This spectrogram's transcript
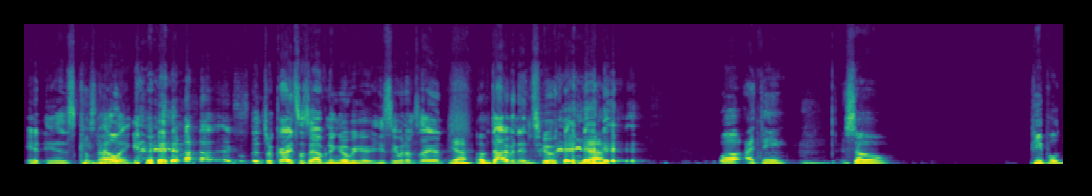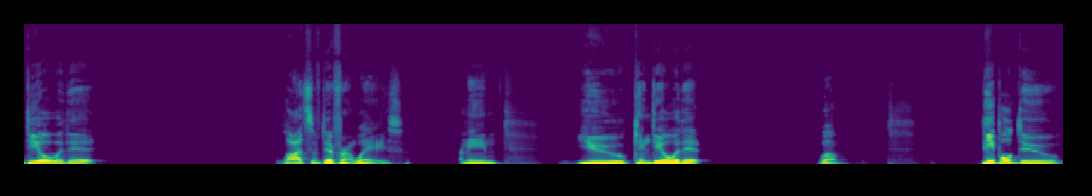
It is compelling. Existential crisis happening over here. You see what I'm saying? Yeah. I'm diving into it. Yeah. well, I think so. People deal with it lots of different ways. I mean, you can deal with it. Well, people do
